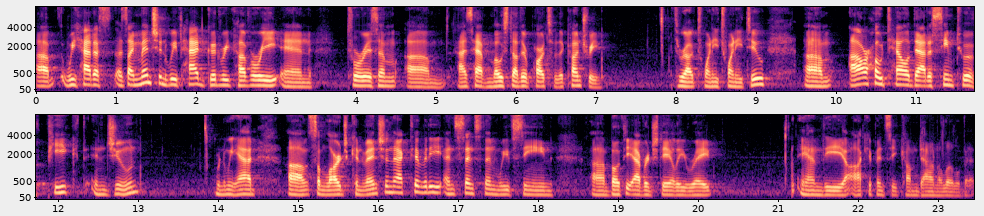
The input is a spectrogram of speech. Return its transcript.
Um, we had, a, as I mentioned, we've had good recovery in tourism, um, as have most other parts of the country throughout 2022. Um, our hotel data seemed to have peaked in June when we had some large convention activity, and since then we've seen uh, both the average daily rate and the occupancy come down a little bit.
